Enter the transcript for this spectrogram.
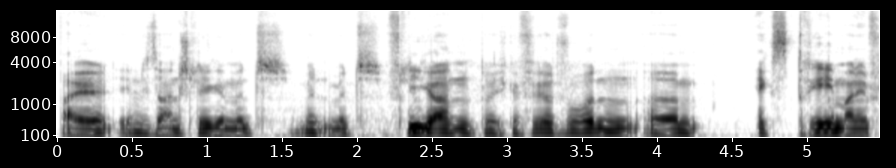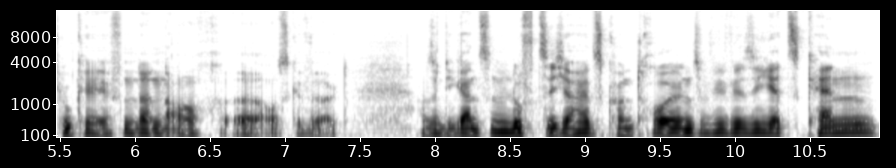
weil eben diese Anschläge mit, mit, mit Fliegern durchgeführt wurden, ähm, extrem an den Flughäfen dann auch äh, ausgewirkt. Also die ganzen Luftsicherheitskontrollen, so wie wir sie jetzt kennen,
